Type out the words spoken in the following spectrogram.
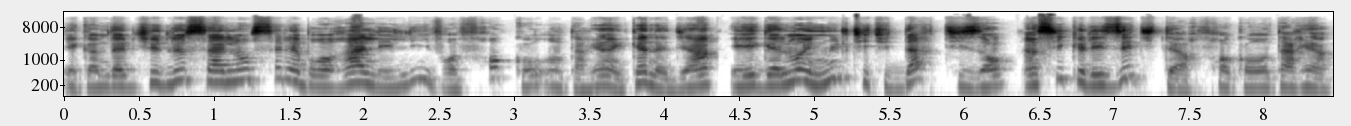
Et comme d'habitude, le salon célébrera les livres franco-ontariens et canadiens et également une multitude d'artisans ainsi que les éditeurs franco-ontariens.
